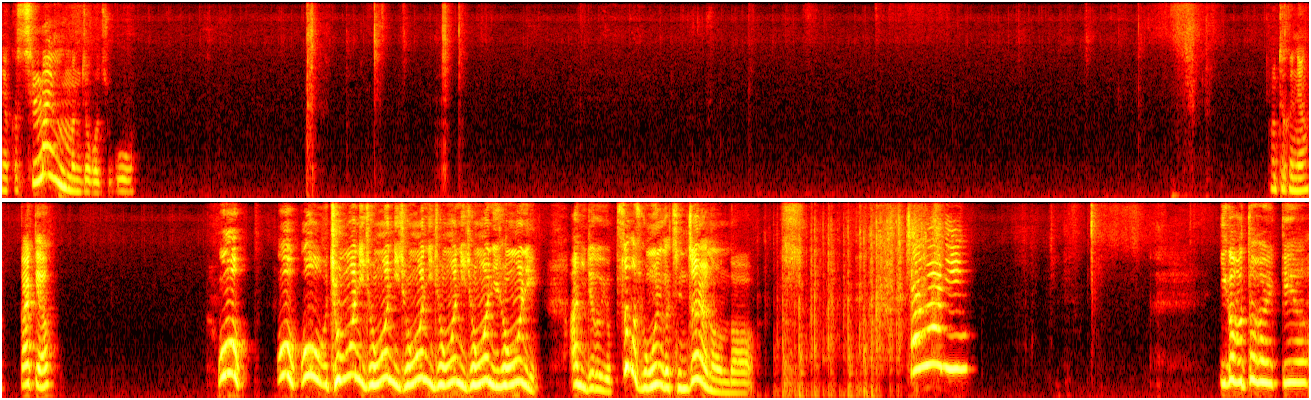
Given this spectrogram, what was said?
약간 슬라임 만져가지고. 어떻게 그냥 깔게요. 오! 정원이, 정원이, 정원이, 정원이, 정원이, 정원이. 아니, 내가 엽서가 정원이가 진짜 잘 나온다. 정원이! 이거부터 갈게요.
